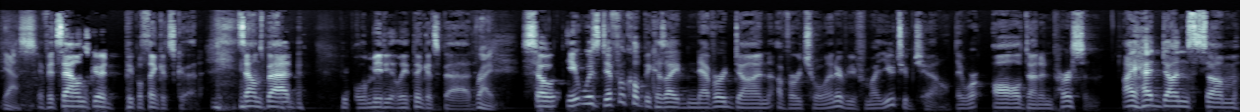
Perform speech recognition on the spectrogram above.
Yes. If it sounds good, people think it's good. It sounds bad, people immediately think it's bad. Right. So it was difficult because I'd never done a virtual interview for my YouTube channel. They were all done in person. I had done some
